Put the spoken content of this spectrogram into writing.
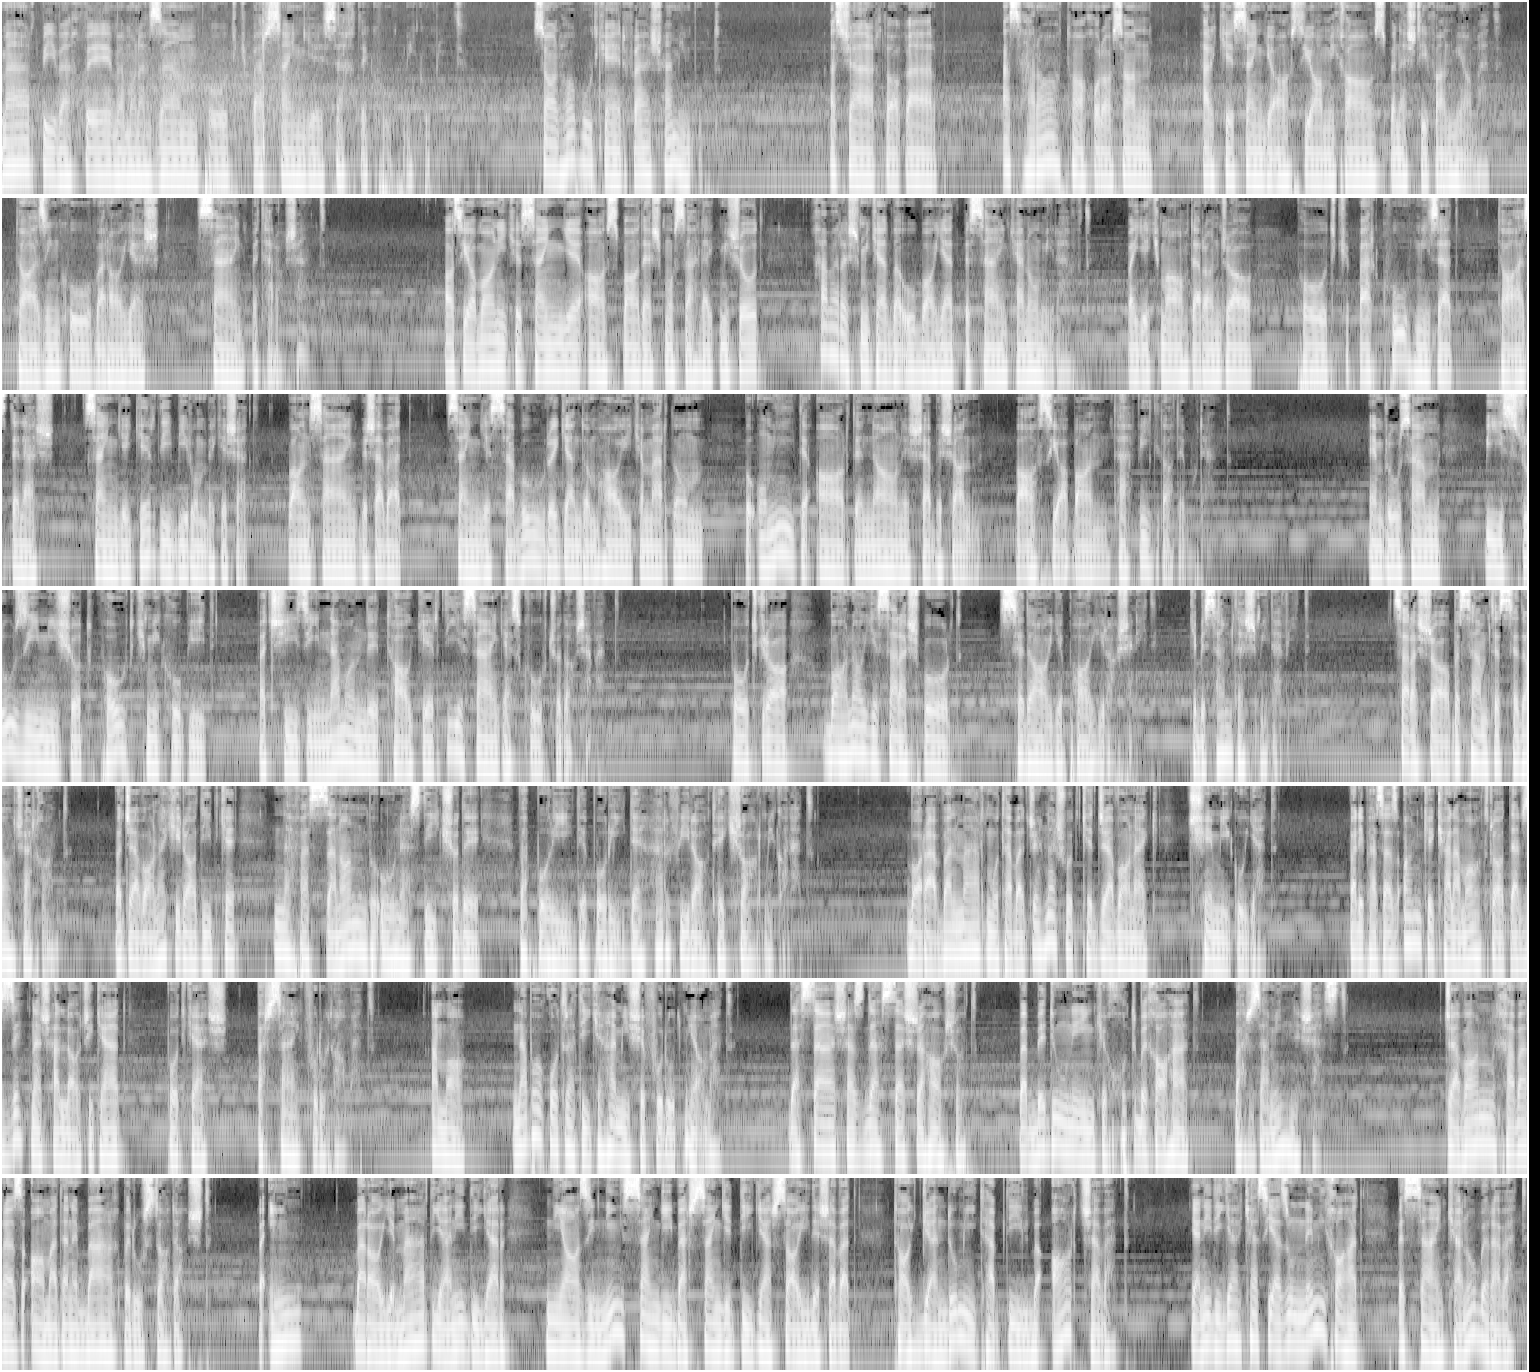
مرد بیوقفه و منظم پتک بر سنگ سخت کوه میکوبید. سالها بود که عرفش همین بود. از شرق تا غرب از هرات تا خراسان هر که سنگ آسیا می‌خواست به نشتیفان میآمد تا از این کوه برایش سنگ بتراشند. آسیابانی که سنگ آسبادش مستحلک می‌شد خبرش می‌کرد و او باید به سنگ کنو می‌رفت و یک ماه در آنجا پتک بر کوه می‌زد تا از دلش سنگ گردی بیرون بکشد و آن سنگ بشود سنگ صبور گندم هایی که مردم به امید آرد نان شبشان و آسیابان تحویل داده بودند. امروز هم بیست روزی می‌شد پتک میکوبید و چیزی نمانده تا گردی سنگ از کوه جدا شود. پتک را بالای سرش برد صدای پایی را شنید که به سمتش میدوید. سرش را به سمت صدا چرخاند و جوانکی را دید که نفس زنان به او نزدیک شده و بریده بریده حرفی را تکرار می کند بار اول مرد متوجه نشد که جوانک چه می‌گوید. ولی پس از آن که کلمات را در ذهنش حلاجی کرد پدکش بر سنگ فرود آمد. اما نه با قدرتی که همیشه فرود می آمد دستش از دستش رها شد و بدون اینکه خود بخواهد بر زمین نشست. جوان خبر از آمدن برق به روستا داشت و این برای مرد یعنی دیگر نیازی نیست سنگی بر سنگ دیگر ساییده شود تا گندمی تبدیل به آرد شود. یعنی دیگر کسی از اون نمی‌خواهد به سنگ کنو برود.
